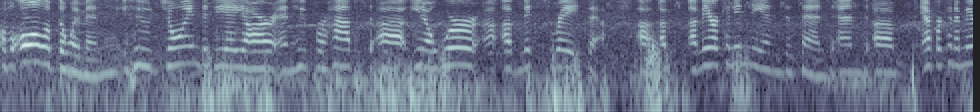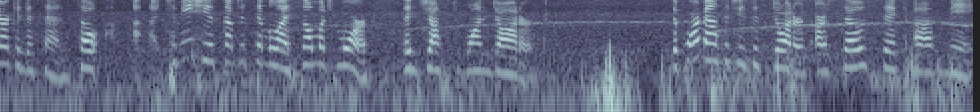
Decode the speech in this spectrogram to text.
of all of the women who joined the DAR and who perhaps, uh, you know, were of mixed race, uh, uh, American Indian descent and um, African American descent. So uh, to me, she has come to symbolize so much more than just one daughter. The poor Massachusetts daughters are so sick of me.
